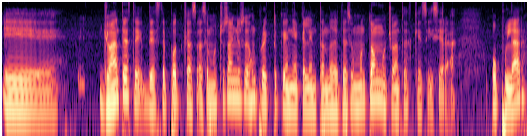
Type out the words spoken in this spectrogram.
Eh, yo antes de, este podcast, hace muchos años, es un proyecto que venía calentando desde hace un montón, mucho antes que se hiciera popular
